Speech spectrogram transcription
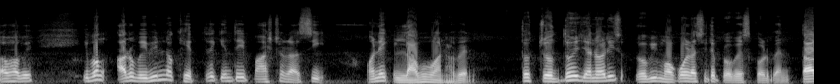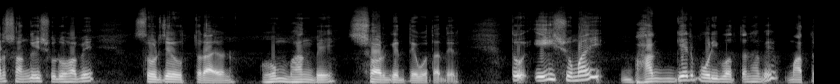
লাভ হবে এবং আরও বিভিন্ন ক্ষেত্রে কিন্তু এই পাঁচটা রাশি অনেক লাভবান হবেন। তো চোদ্দোই জানুয়ারি রবি মকর রাশিতে প্রবেশ করবেন। তার সঙ্গেই শুরু হবে সূর্যের উত্তরায়ণ। ঘুম ভাঙবে স্বর্গের দেবতাদের। তো এই সময় ভাগ্যের পরিবর্তন হবে মাত্র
